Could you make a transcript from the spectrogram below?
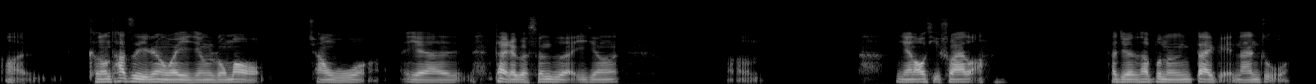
啊，可能他自己认为已经容貌全无，也带着个孙子，已经嗯年老体衰了。他觉得他不能带给男主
